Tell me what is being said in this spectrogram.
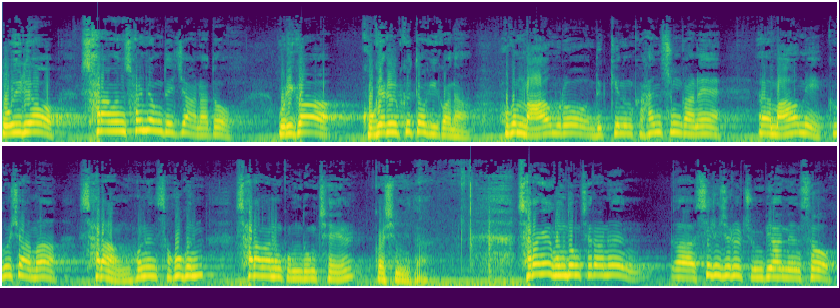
오히려 사랑은 설명되지 않아도 우리가 고개를 끄덕이거나 혹은 마음으로 느끼는 그 한순간의 마음이 그것이 아마 사랑 혹은 사랑하는 공동체일 것입니다. 사랑의 공동체라는 아, 시리즈를 준비하면서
